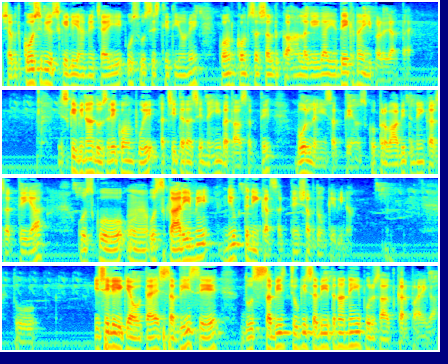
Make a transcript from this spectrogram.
शब्दकोश भी उसके लिए हमें चाहिए, उस उस स्थितियों में कौन कौन सा शब्द कहाँ लगेगा, ये देखना ही पड़ जाता है। इसके बिना दूसरे को हम पूरे अच्छी तरह से नहीं बता सकते बोल नहीं सकते हैं उसको प्रभावित नहीं कर सकते या उसको उस कार्य में नियुक्त नहीं कर सकते हैं शब्दों के बिना। तो इसीलिए क्या होता है, सभी से सभी, चूँकि सभी इतना नहीं पुरुषार्थ कर पाएगा।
